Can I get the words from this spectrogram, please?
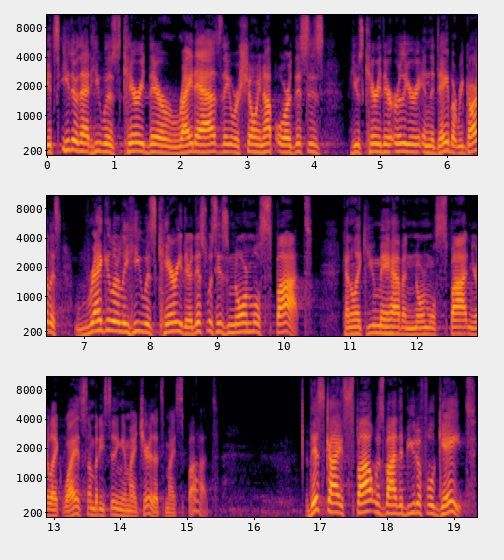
it's either that he was carried there right as they were showing up, or this is he was carried there earlier in the day, but regardless, regularly he was carried there. This was his normal spot. Kind of like you may have a normal spot and you're like, why is somebody sitting in my chair? That's my spot. This guy's spot was by the beautiful gate,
